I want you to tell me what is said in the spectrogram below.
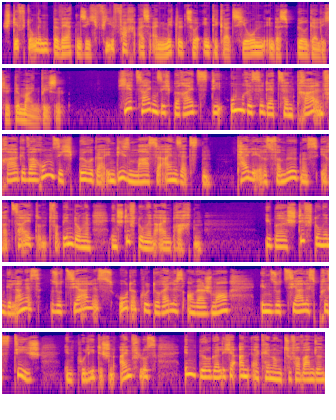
Stiftungen bewährten sich vielfach als ein Mittel zur Integration in das bürgerliche Gemeinwesen. Hier zeigen sich bereits die Umrisse der zentralen Frage, warum sich Bürger in diesem Maße einsetzten. Teile ihres Vermögens, ihrer Zeit und Verbindungen in Stiftungen einbrachten. Über Stiftungen gelang es, soziales oder kulturelles Engagement in soziales Prestige, in politischen Einfluss, in bürgerliche Anerkennung zu verwandeln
